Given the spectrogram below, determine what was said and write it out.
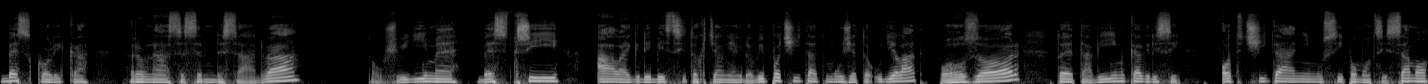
bez kolika rovná se 72, to už vidíme, bez tří, ale kdyby si to chtěl někdo vypočítat, může to udělat. Pozor, to je ta výjimka, kdy si odčítání musí pomoci samo.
